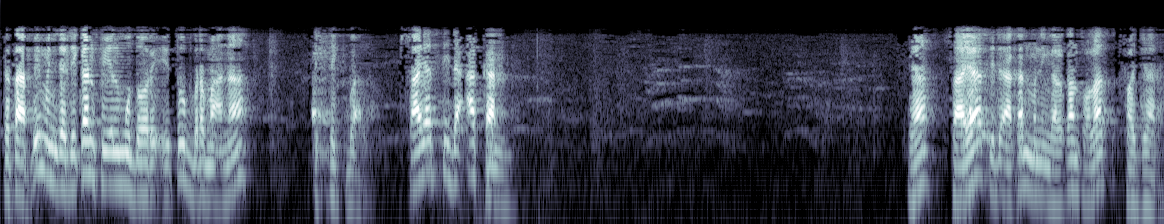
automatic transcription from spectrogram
Tetapi menjadikan fi'il mudhari itu bermakna istiqbal. Saya tidak akan Ya, saya tidak akan meninggalkan sholat fajar.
